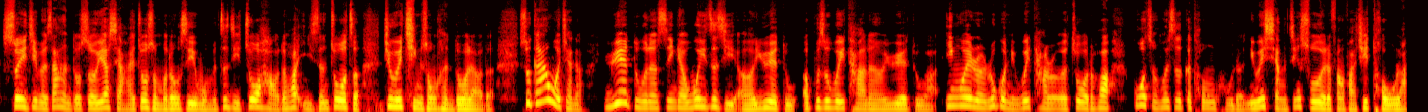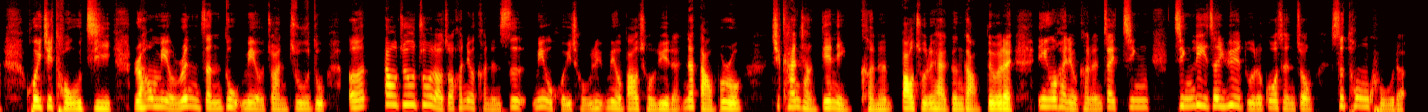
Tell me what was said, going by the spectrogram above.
所以基本上很多时候要小孩做什么东西，我们自己做好的话，以身作则就会轻松很多了的。所以刚刚我讲的阅读呢，是应该为自己而阅读，而不是为他人而阅读啊。因为呢，如果你为他人而做的话，过程会是个痛苦的，你会想尽所有的方法去偷懒，会去投机，然后没有认真度，没有专注度，而到最后做了之后，很有可能是没有回酬率，没有报酬率的。那倒不如去看场电影，可能报酬率还更高，对不对？因为很有可能在经经历这阅读的过程中是痛苦的，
